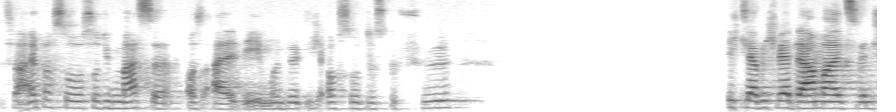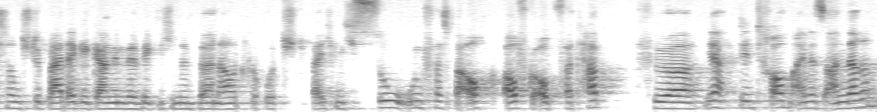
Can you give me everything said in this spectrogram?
es war einfach so, so die Masse aus all dem und wirklich auch so das Gefühl, ich glaube, ich wäre damals, wenn ich noch ein Stück weiter gegangen wäre, wirklich in den Burnout gerutscht, weil ich mich so unfassbar auch aufgeopfert habe für ja, den Traum eines anderen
